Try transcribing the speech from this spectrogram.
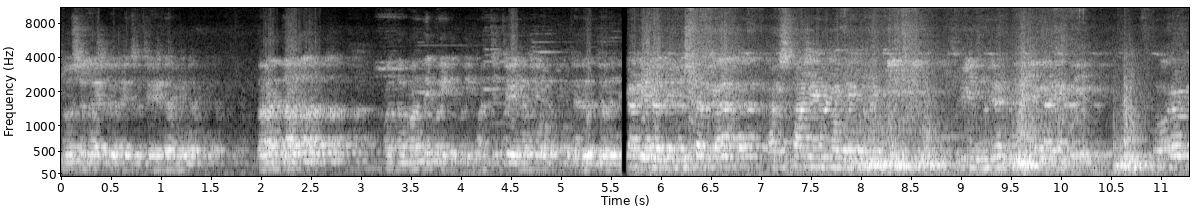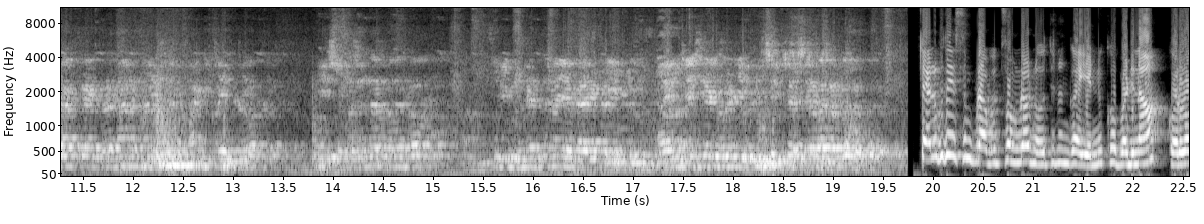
సోషల్ యాక్టివిటీస్ చేయడం దాని ద్వారా కొంతమందికి మంచి చేయడం జరుగుతుంది. మినిస్టర్గా కరస్పాండెంట్ శ్రీ ముజర్మణి గారికి గౌరవ డాక్టరేట్ ప్రదానం చేసిన ఈ శుభ సందర్భంలో శ్రీ గారికి ఆయన చేసినటువంటి విశిష్ట సేవలకు తెలుగుదేశం ప్రభుత్వంలో నూతనంగా ఎన్నుకోబడిన కొరవ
